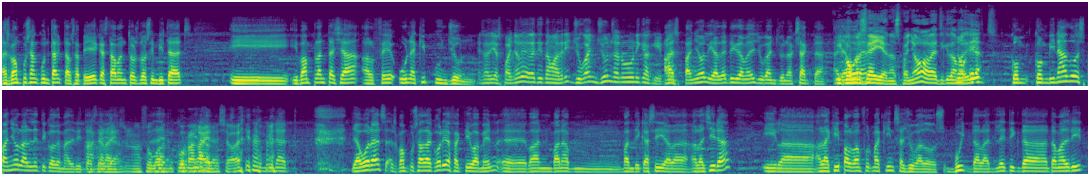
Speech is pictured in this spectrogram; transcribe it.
es van posar en contacte al saber que estaven tots dos invitats i, i van plantejar el fer un equip conjunt. És a dir, Espanyol i Atlètic de Madrid jugant junts en un únic equip. Eh? Espanyol i Atlètic de Madrid jugant junts, exacte. I com es deia, en espanyol, Atlètic de No, Madrid? era com, combinado Espanyol Atlético de Madrid. Ah, es deia. carai, no s'ho van Eh, currar combinat. gaire, això, eh? combinat. Llavors es van posar d'acord i efectivament eh, van, van, mm, van dir que sí a la, a la gira i l'equip el van formar 15 jugadors, 8 de l'Atlètic de, de Madrid,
